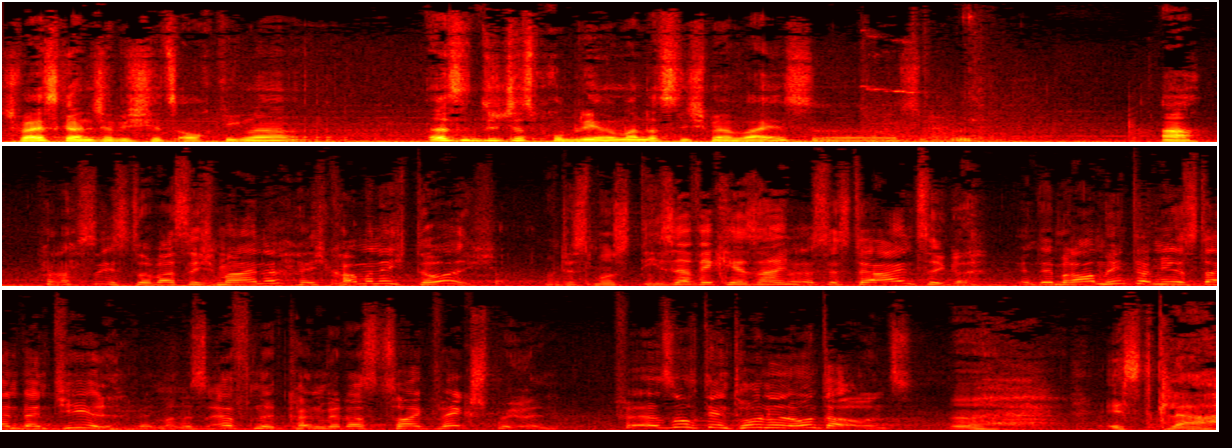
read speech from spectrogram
Ich weiß gar nicht, habe ich jetzt auch Gegner... Das ist natürlich das Problem, wenn man das nicht mehr weiß. Äh, ist blöd. Ah, Siehst du, was ich meine? Ich komme nicht durch. Und es muss dieser Weg hier sein? Es ist der einzige. In dem Raum hinter mir ist ein Ventil. Wenn man es öffnet, können wir das Zeug wegspülen. Versuch den Tunnel unter uns. Ist klar.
